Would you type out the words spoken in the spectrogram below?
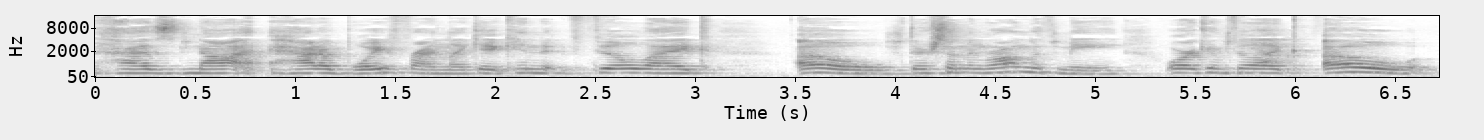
has not had a boyfriend, like it can feel like oh, there's something wrong with me. Or it can feel like, oh,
